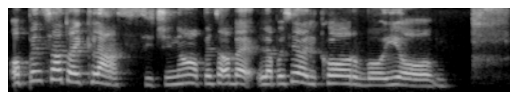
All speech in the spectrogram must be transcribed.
ho pensato ai classici, no? Ho pensato, vabbè, la poesia del Corvo, io pff,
